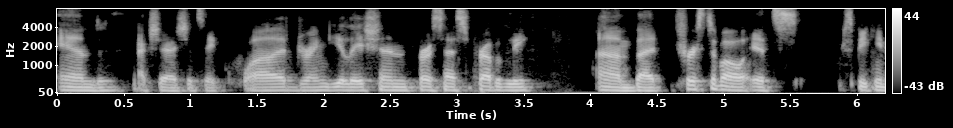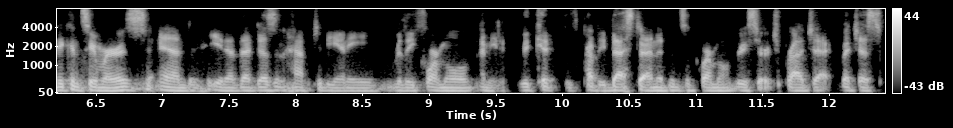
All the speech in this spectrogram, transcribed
and actually, I should say quadrangulation process probably. Um, but first of all, it's speaking to consumers, and you know that doesn't have to be any really formal. I mean, it could, it's probably best done if it's a formal research project, but just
